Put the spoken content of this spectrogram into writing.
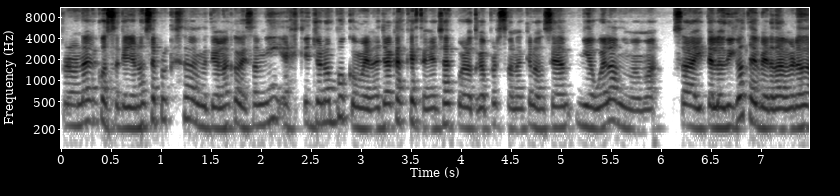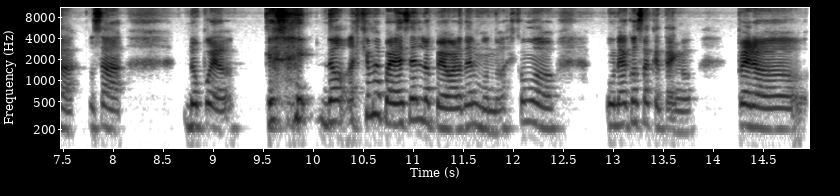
Pero una cosa que yo no sé por qué se me metió en la cabeza a mí es que yo no puedo comer hallacas que estén hechas por otra persona que no sea mi abuela o mi mamá. O sea, y te lo digo de verdad, verdad. O sea, no puedo. Que sí, no, es que me parece lo peor del mundo. Es como una cosa que tengo. Pero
